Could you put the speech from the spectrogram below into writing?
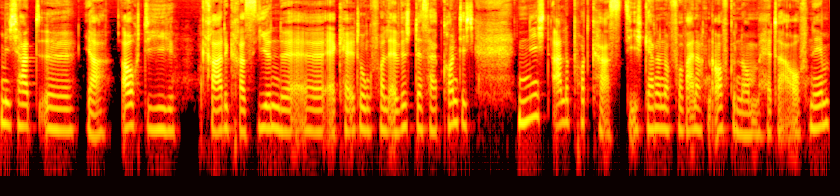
Mich hat äh, ja auch die gerade grassierende äh, Erkältung voll erwischt. Deshalb konnte ich nicht alle Podcasts, die ich gerne noch vor Weihnachten aufgenommen hätte, aufnehmen,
